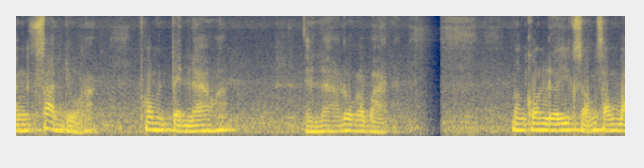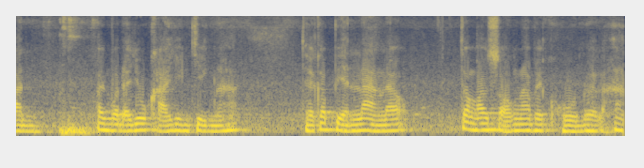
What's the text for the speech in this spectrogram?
ยังสั้นอยู่ฮะเพราะมันเป็นแล้วฮะเป็นแล้วโรคระบาด บางคนเหลืออีกสองสาวัน ค่อยหมดอายุขายจริง ๆ นะฮะแต่ก็เปลี่ยนร่างแล้ว ต้องเอาสองเราไปคูณด้วยห้า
